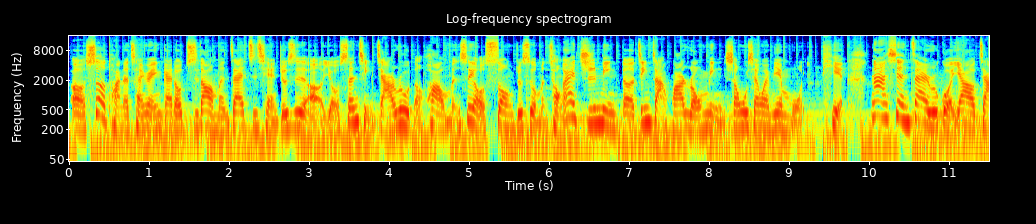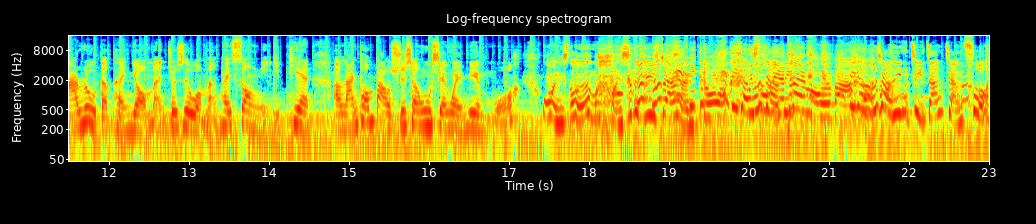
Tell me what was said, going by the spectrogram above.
呃社团的成员，应该都知道我们在之前就是呃有申请加入的话，我们是有送就是我们宠爱知名的金盏花荣敏生物纤维面膜一片。那现在如果要加入的朋友们，就是我们会送你一片呃蓝铜宝石生物纤维面膜。哇，你送的那么好，你是不是预算很多？你送的也太猛了吧！小心紧张讲错，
